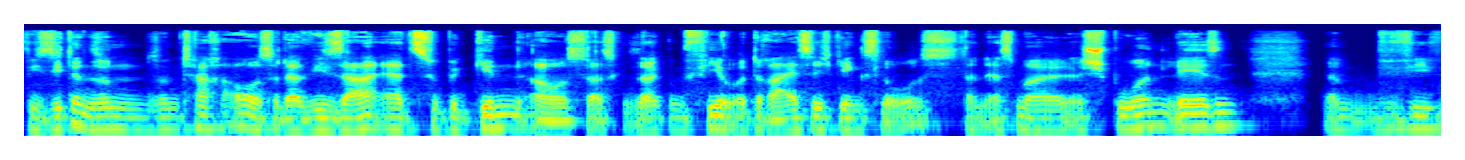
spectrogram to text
Wie sieht denn so ein, so ein Tag aus oder wie sah er zu Beginn aus? Du hast gesagt, um 4.30 Uhr ging's los, dann erstmal Spuren lesen. Ähm, wie,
